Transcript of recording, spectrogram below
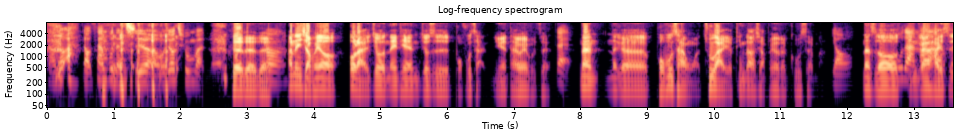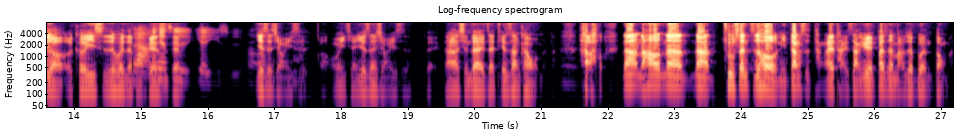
然后就啊，早餐不能吃了，我就出门了。对对对。嗯啊，那你小朋友后来就那天就是剖腹产，因为胎位不正。对，那那个剖腹产我出来有听到小朋友的哭声嘛？有，那时候应该还是有儿科医师会在对啊，旁边那天是是叶医师，嗯叶胜雄医师哦，我们以前叶胜雄医师，对他现在在天上看我们了。好，那然后那那出生之后，你当时躺在台上，因为半身麻醉不能动嘛，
